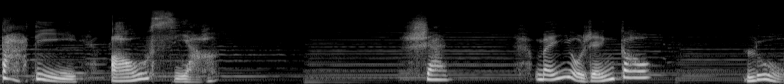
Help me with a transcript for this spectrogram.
大地翱翔，山没有人高，路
